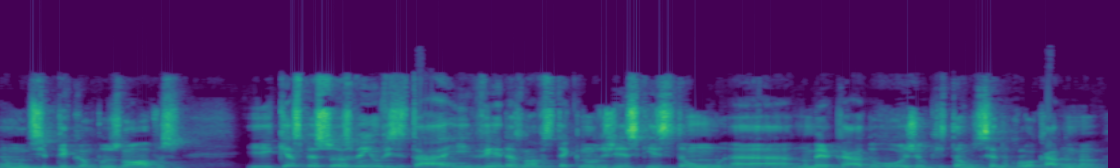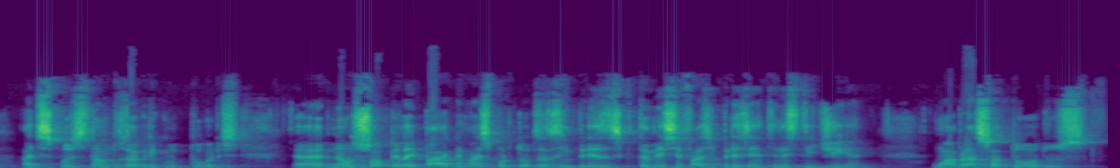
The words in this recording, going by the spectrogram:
no município de Campos Novos e que as pessoas venham visitar e ver as novas tecnologias que estão uh, no mercado hoje ou que estão sendo colocadas à disposição dos agricultores. Uh, não só pela IPAGRE, mas por todas as empresas que também se fazem presente neste dia. Um abraço a todos.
